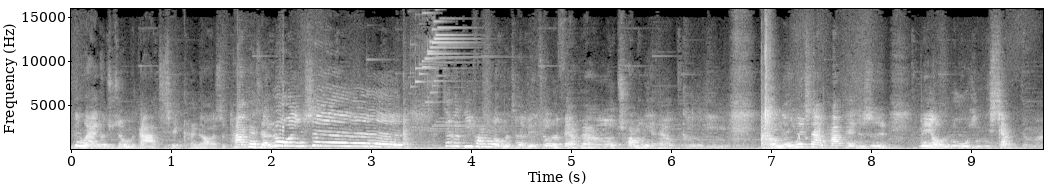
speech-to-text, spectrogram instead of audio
另外一个就是我们大家之前看到的是 Podcast 的录音室，这个地方呢我们特别做了非常非常多的窗帘还有隔音。然后呢，因为现在 Podcast 是没有录影像的嘛，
